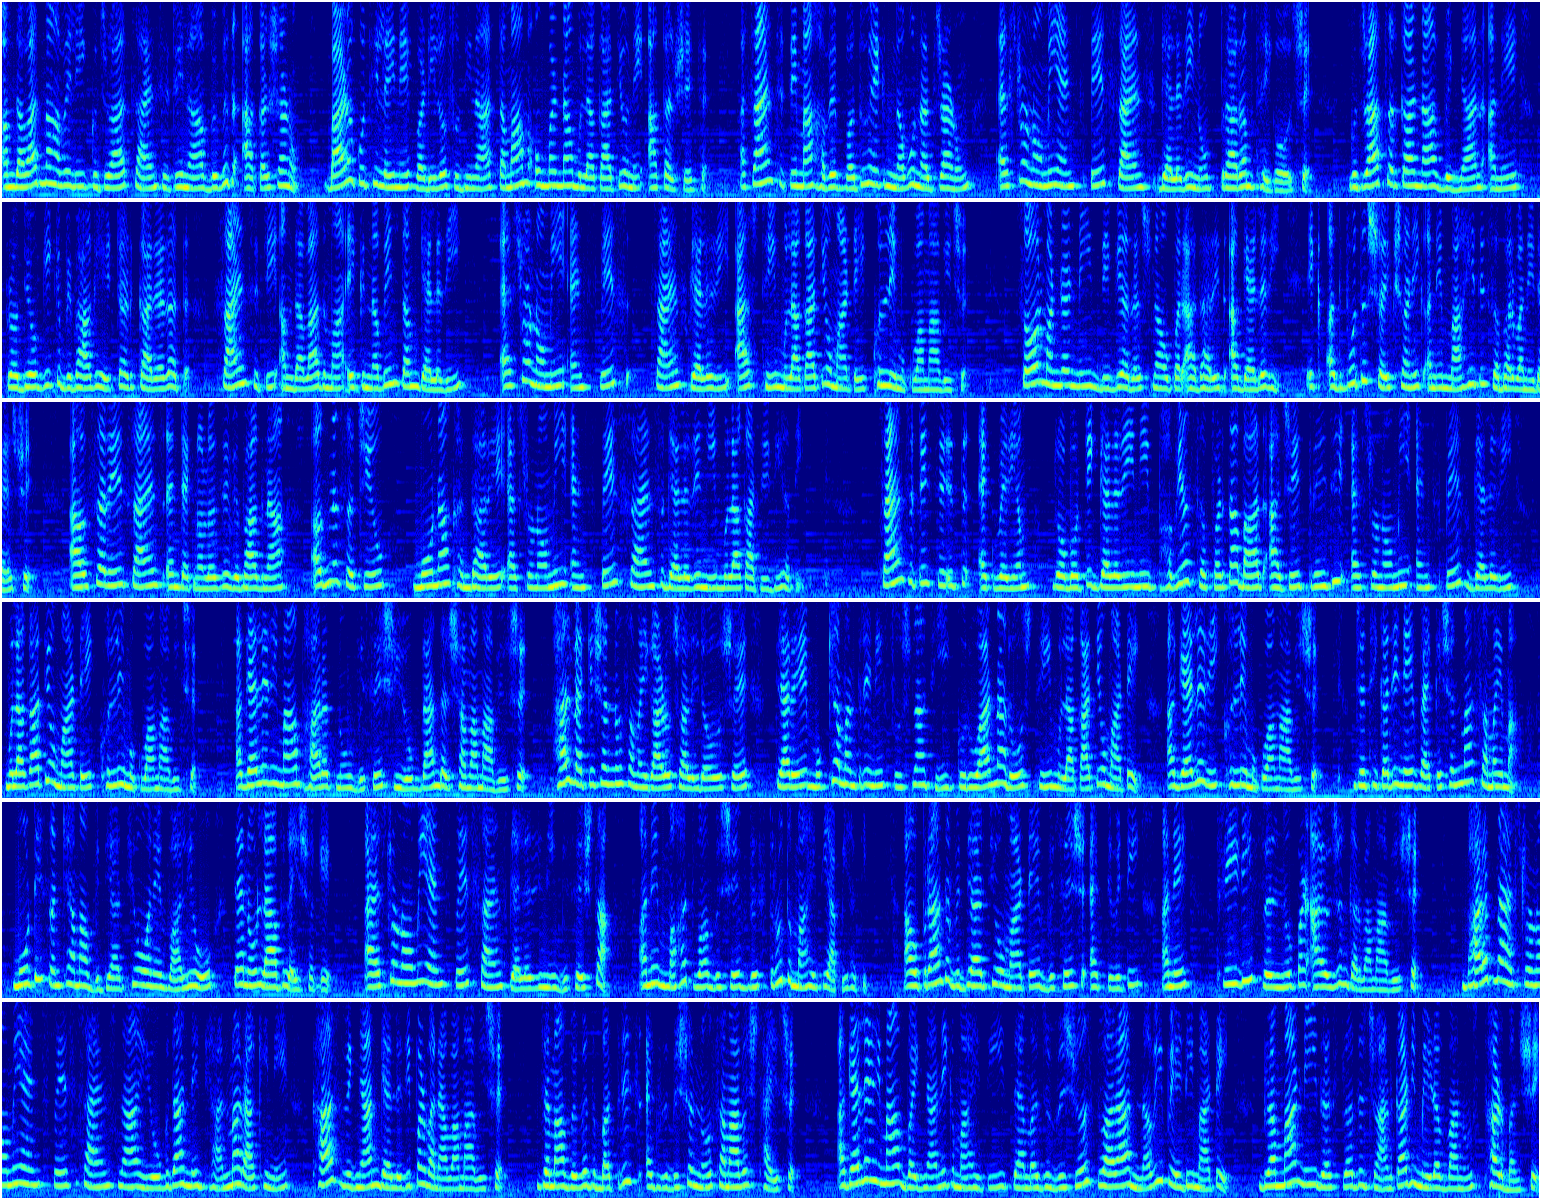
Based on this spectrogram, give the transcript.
અમદાવાદમાં આવેલી ગુજરાત સાયન્સ સિટીના વિવિધ આકર્ષણો બાળકોથી લઈને વડીલો સુધીના તમામ ઉંમરના મુલાકાતીઓને આકર્ષે છે. આ સાયન્સ સિટીમાં હવે વધુ એક નવું નજરાણું એસ્ટ્રોનોમી એન્ડ સ્પેસ સાયન્સ ગેલેરીનો પ્રારંભ થઈ ગયો છે. ગુજરાત સરકારના વિજ્ઞાન અને પ્રૌદ્યોગિક વિભાગ હેઠળ કાર્યરત સાયન્સ સિટી અમદાવાદમાં એક નવીનતમ gallery astronomy and space science gallery આજથી મુલાકાતીઓ માટે ખુલ્લી મૂકવામાં આવી છે. સૌરમંડળની દિવ્ય રચના ઉપર આધારિત આ ગેલેરી એક અદ્ભુત શૈક્ષણિક અને માહિતીસભર બની રહેશે. આ અવસરે સાયન્સ એન્ડ ટેકનોલોજી વિભાગના અગ્ન સચિવ Mona Khandhare astronomy and space science ગેલેરીની મુલાકાત લીધી હતી. સાયન્સ સિટી સ્થિત એક્વેરિયમ રોબોટિક ગેલેરીની ભવ્ય સફળતા બાદ આજે ત્રીજી એસ્ટ્રોનોમી એન્ડ સ્પેસ ગેલેરી મુલાકાતીઓ માટે ખુલ્લી મૂકવામાં આવી છે. આ ગેલેરીમાં ભારતનું વિશેષ યોગદાન દર્શાવવામાં આવ્યું છે. હાલ વેકેશનનો સમયગાળો ચાલી રહ્યો છે ત્યારે મુખ્યમંત્રીની સૂચનાથી ગુરુવારના રોજથી મુલાકાતીઓ માટે આ ગેલેરી ખુલ્લી મૂકવામાં આવી છે. જેથી કરીને વેકેશનમાં સમયમાં મોટી સંખ્યામાં વિદ્યાર્થીઓ અને વાલીઓ તેનો લાભ લઈ શકે. એસ્ટ્રોનોમી એન્ડ સ્પેસ સાયન્સ ગેલેરીની વિશેષતા અને મહત્વ વિશે વિસ્તૃત માહિતી આપી હતી. આ ઉપરાંત વિદ્યાર્થીઓ માટે વિશેષ એક્ટિવિટી અને થ્રીડી ફિલ્મનું પણ આયોજન કરવામાં આવ્યું છે. ભારતના એસ્ટ્રોનોમી એન્ડ સ્પેસ સાયન્સના યોગદાનને ધ્યાનમાં રાખીને ખાસ વિજ્ઞાન ગેલેરી પણ બનાવવામાં આવી છે, જેમાં વિવિધ બત્રીસ એક્ઝિબિશનનો સમાવેશ થાય છે. આ ગેલેરીમાં વૈજ્ઞાનિક માહિતી તેમજ વિઝ્યુઅલ્સ દ્વારા નવી પેઢી માટે બ્રહ્માંડની રસપ્રદ જાણકારી મેળવવાનું સ્થળ બનશે.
